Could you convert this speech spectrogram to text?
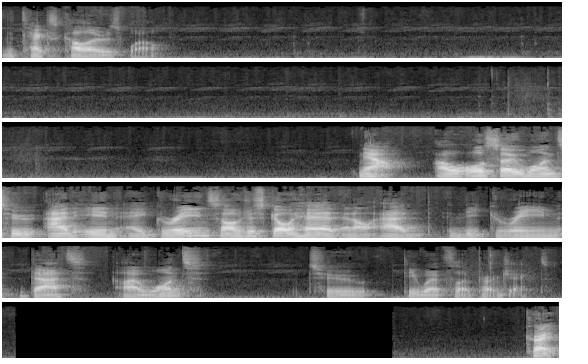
the text color as well. Now, I'll also want to add in a green, so I'll just go ahead and I'll add the green that I want to the Webflow project. Great,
